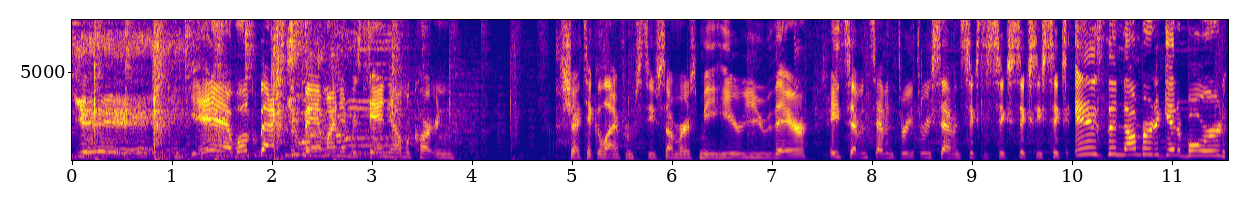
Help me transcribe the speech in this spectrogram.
Yeah. Yeah, welcome back to the fan. My name is Danielle McCartan. Should I take a line from Steve Somers? Me here, you there. 877 337 6666 is the number to get aboard.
